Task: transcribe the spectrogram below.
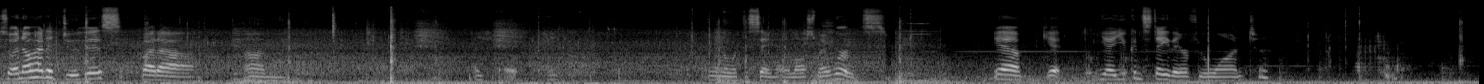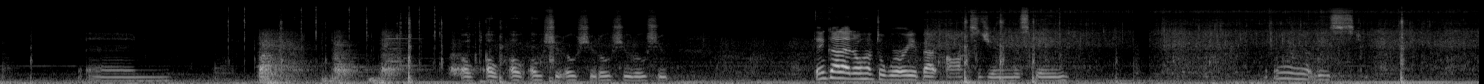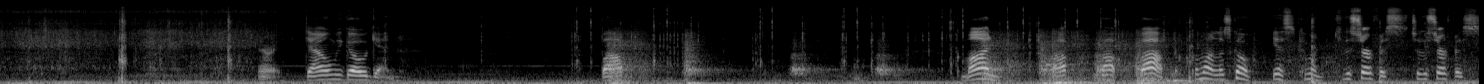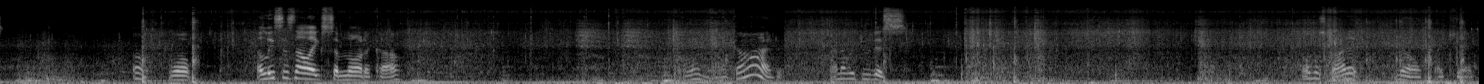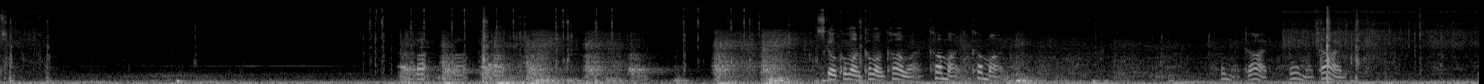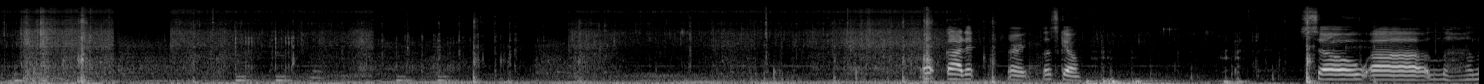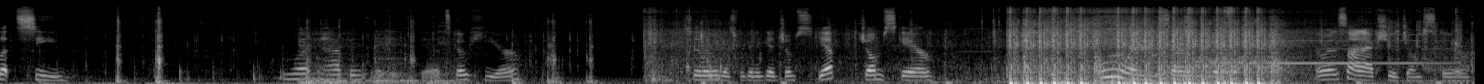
So I know how to do this, but uh, um, I, I, I don't know what to say. I lost my words. Yeah, get yeah. You can stay there if you want. And. Oh, oh, oh, oh, shoot, oh, shoot, oh, shoot, oh, shoot. Thank God I don't have to worry about oxygen in this game. Or at least... Alright, down we go again. Bop. Come on. Bop, bop, bop. Come on, let's go. Yes, come on. To the surface. To the surface. Oh, well, at least it's not like Subnautica. Oh my god. I never do this? Almost got it. No, I can't. Let's go. Come on, come on, come on, come on, come on. Oh my god. Oh my god. Oh, got it. Alright, let's go. So, uh, let's see. What happened? Okay, yeah, let's go here. So let me guess, we're gonna get jumps. Yep, jump scare. Ooh, I'm sorry. It's not actually a jump scare.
